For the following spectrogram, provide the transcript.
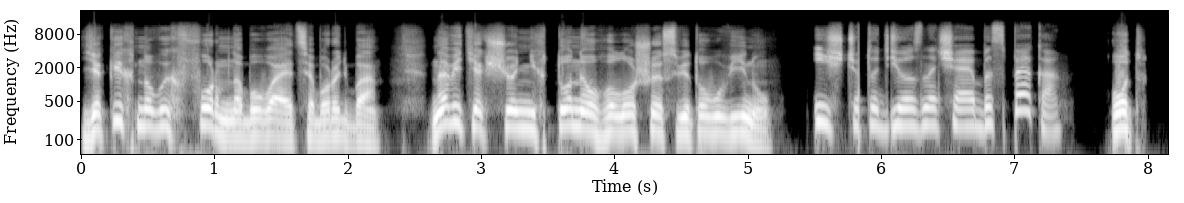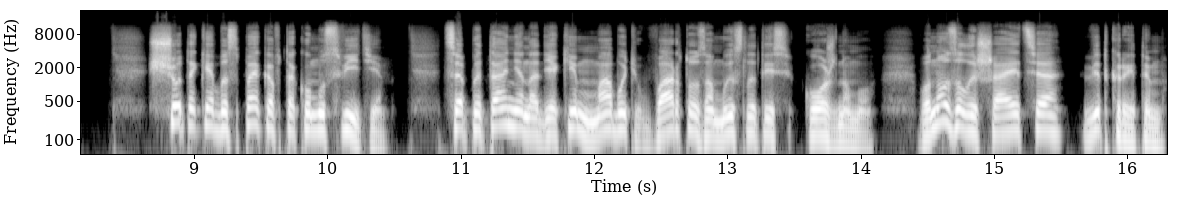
Яких нових форм набувається боротьба, навіть якщо ніхто не оголошує світову війну? І що тоді означає безпека? От, що таке безпека в такому світі? Це питання, над яким, мабуть, варто замислитись кожному. Воно залишається відкритим.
